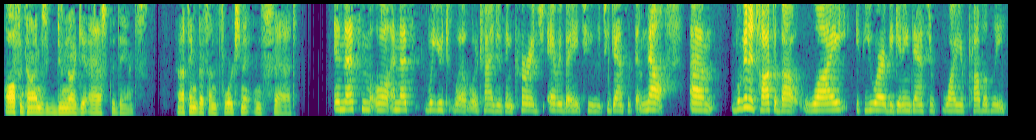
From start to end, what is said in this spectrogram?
oftentimes do not get asked to dance. And I think that's unfortunate and sad. and that's well, and that's what you're what we're trying to do is encourage everybody to to dance with them. Now, um, we're going to talk about why, if you are a beginning dancer, why you're probably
